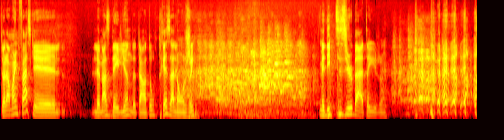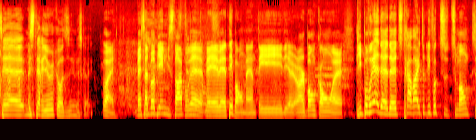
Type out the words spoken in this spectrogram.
t'as la même face que le masque d'Alien de tantôt, très allongé. mais des petits yeux battés, genre. C'est euh, mystérieux qu'on dit, mais c'est correct. Ouais. Ben, ça te va bien le mystère pour vrai. Mais, mais t'es bon, man. T'es un bon con. euh. Puis pour vrai, de, de- tu travailles toutes les fois que tu, tu montes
